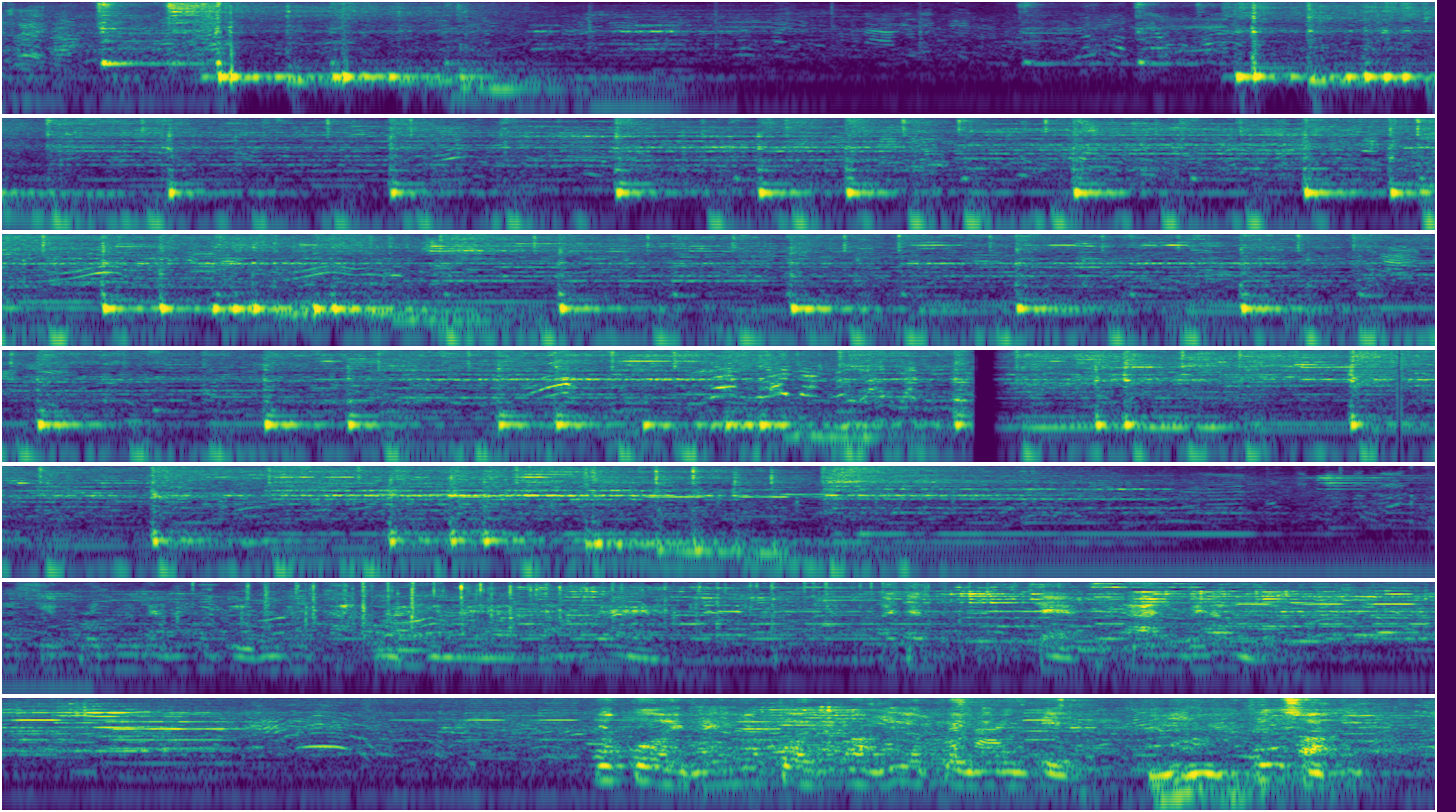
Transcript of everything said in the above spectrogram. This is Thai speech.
แจกทุกอันไปนั่งยกป่วยไหมยกป่วยนักร้องยกป่วยนักดนตรีทั้งสอง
